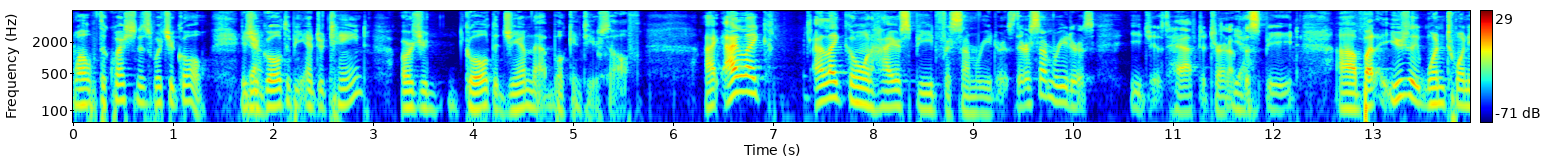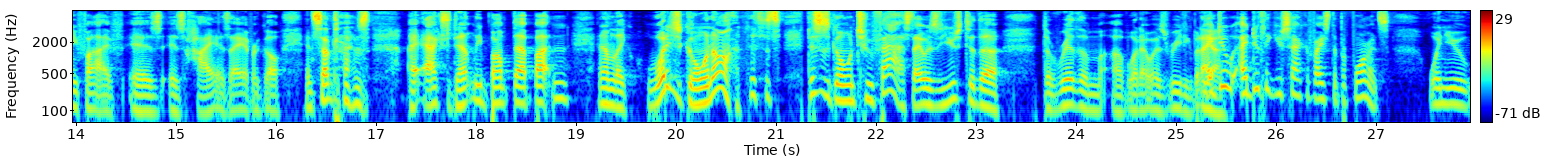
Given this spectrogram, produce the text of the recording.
Well, the question is, what's your goal? Is your goal to be entertained, or is your goal to jam that book into yourself? I, I like I like going higher speed for some readers. There are some readers you just have to turn up Yeah. the speed, uh, but usually 125 is as high as I ever go. And sometimes I accidentally bump that button, and I'm like, "What is going on? This is this is going too fast." I was used to the the rhythm of what I was reading, but I do I do think you sacrifice the performance when you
